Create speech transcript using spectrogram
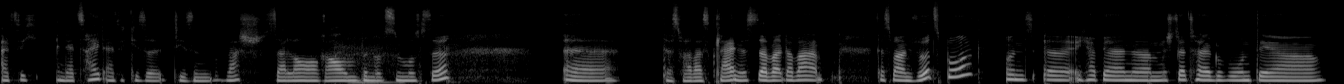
als ich in der Zeit, als ich diese, diesen Waschsalonraum benutzen musste, äh, das war was Kleines. Da war, da war, das war in Würzburg und äh, ich habe ja in einem Stadtteil gewohnt, der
